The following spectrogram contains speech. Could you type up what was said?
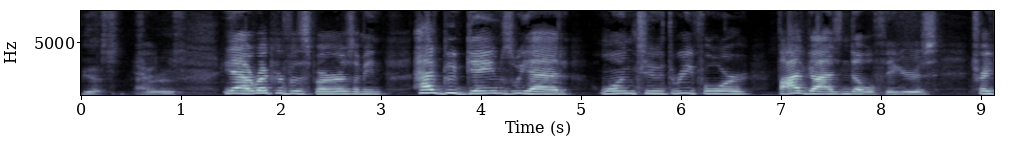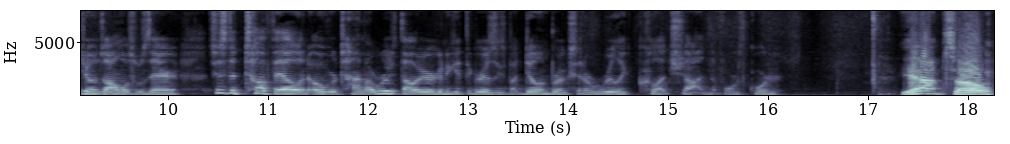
Yes, sure is. Yeah, record for the Spurs. I mean, had good games. We had one, two, three, four, five guys in double figures. Tre Jones almost was there. Just a tough L in overtime. I really thought we were going to get the Grizzlies, but Dillon Brooks hit a really clutch shot in the fourth quarter. Yeah, so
